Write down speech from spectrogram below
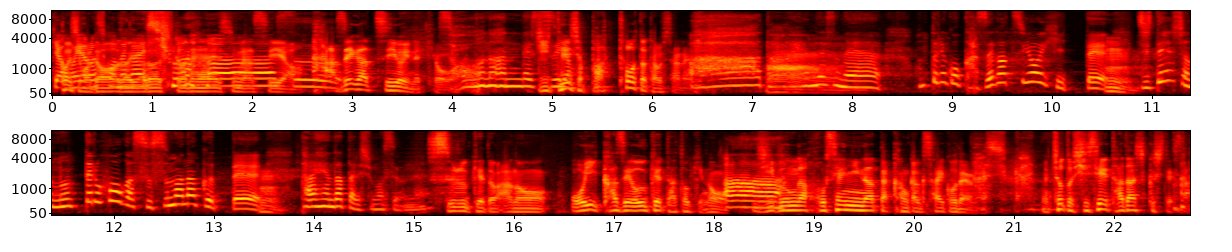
今日もよろしくお願いしますよろしくお願いしますよ。風が強いね今日は。そうなんですよ自転車バッタバタ倒したね。あー大変ですね本当にこう風が強い日って、うん自転車乗ってる方が進まなくって、ん大変だったりしますよねするけどあの追い風を受けた時の自分が補線になった感覚最高だよね。確かちょっと姿勢正しくしてさ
